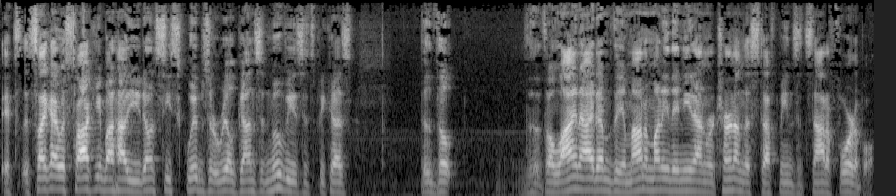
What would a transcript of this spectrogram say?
it's it's like I was talking about how you don't see squibs or real guns in movies. It's because the the the, the line item, the amount of money they need on return on this stuff means it's not affordable.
